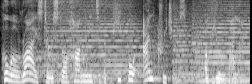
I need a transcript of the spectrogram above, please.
who will rise to restore harmony to the people and creatures of Yorubaland.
